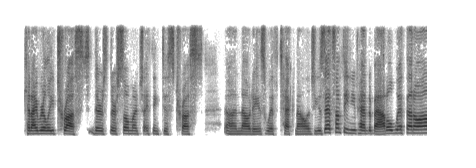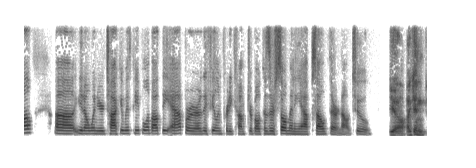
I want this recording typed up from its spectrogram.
can I really trust? There's, there's so much, I think, distrust uh, nowadays with technology. Is that something you've had to battle with at all? Uh, you know, when you're talking with people about the app, or are they feeling pretty comfortable? Because there's so many apps out there now too. Yeah, I can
